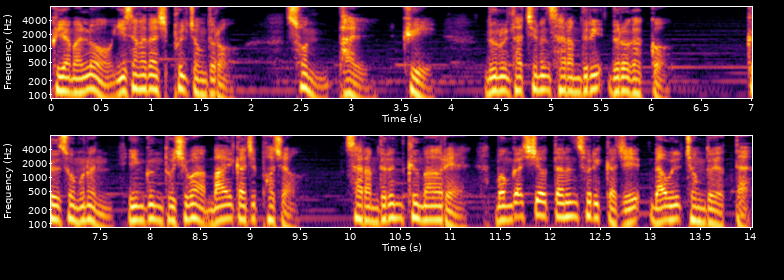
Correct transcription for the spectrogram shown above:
그야말로 이상하다 싶을 정도로 손, 발, 귀, 눈을 다치는 사람들이 늘어갔고 그 소문은 인근 도시와 마을까지 퍼져 사람들은 그 마을에 뭔가 씌었다는 소리까지 나올 정도였다.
